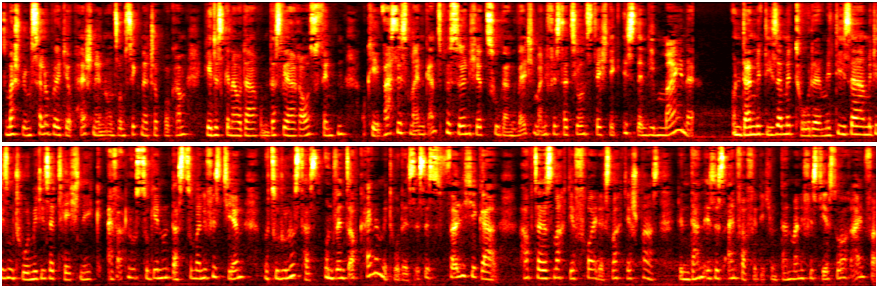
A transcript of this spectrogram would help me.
Zum Beispiel im Celebrate Your Passion in unserem Signature-Programm geht es genau darum, dass wir herausfinden, okay, was ist mein ganz persönlicher Zugang? Welche Manifestationstechnik ist denn die meine? Und dann mit dieser Methode, mit, dieser, mit diesem Tool, mit dieser Technik einfach loszugehen und das zu manifestieren, wozu du Lust hast. Und wenn es auch keine Methode ist, es ist völlig egal. Hauptsache, es macht dir Freude, es macht dir Spaß. Denn dann ist es einfach für dich und dann manifestierst du auch einfach.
